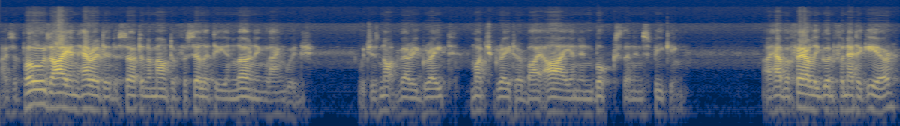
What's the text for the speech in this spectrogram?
I suppose I inherited a certain amount of facility in learning language, which is not very great, much greater by eye and in books than in speaking. I have a fairly good phonetic ear,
